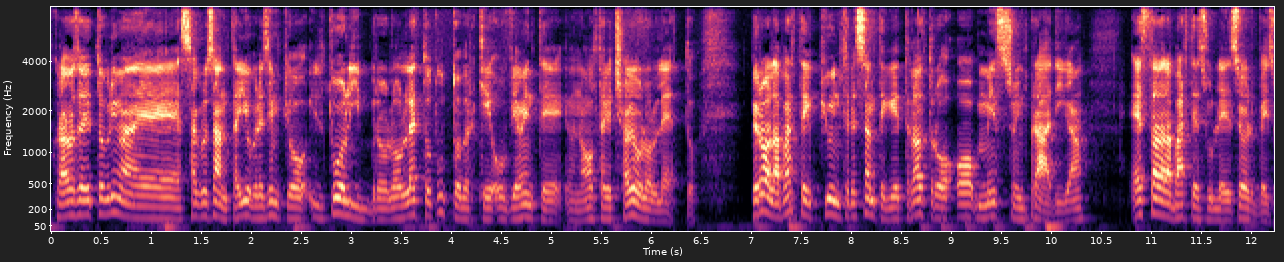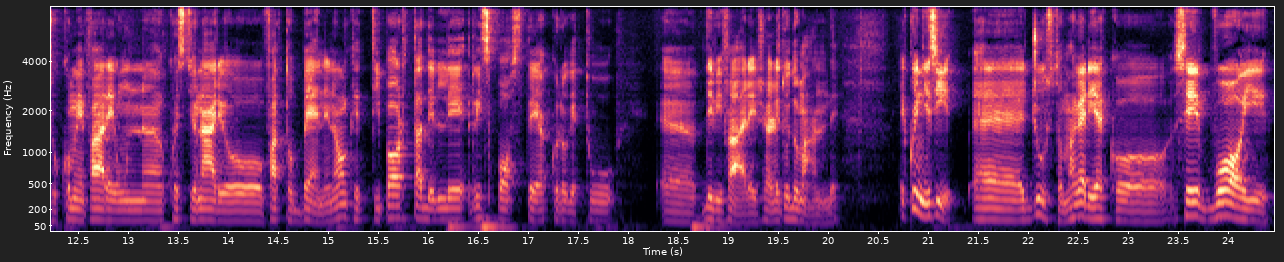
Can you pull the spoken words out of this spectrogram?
Quella cosa che hai detto prima è sacrosanta. Io, per esempio, il tuo libro l'ho letto tutto perché ovviamente una volta che c'avevo l'ho letto. Però la parte più interessante che tra l'altro ho messo in pratica è stata la parte sulle survey, su come fare un questionario fatto bene, no? Che ti porta delle risposte a quello che tu eh, devi fare, cioè le tue domande. E quindi sì, è giusto, magari ecco, se vuoi,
